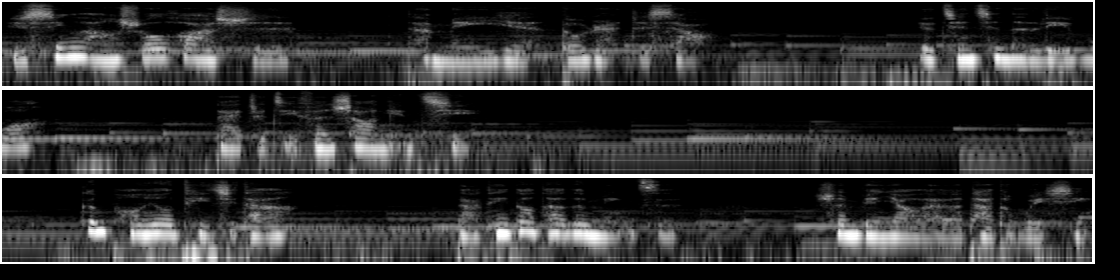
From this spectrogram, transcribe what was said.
与新郎说话时，他眉眼都染着笑，有浅浅的梨涡，带着几分少年气。跟朋友提起他，打听到他的名字，顺便要来了他的微信。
